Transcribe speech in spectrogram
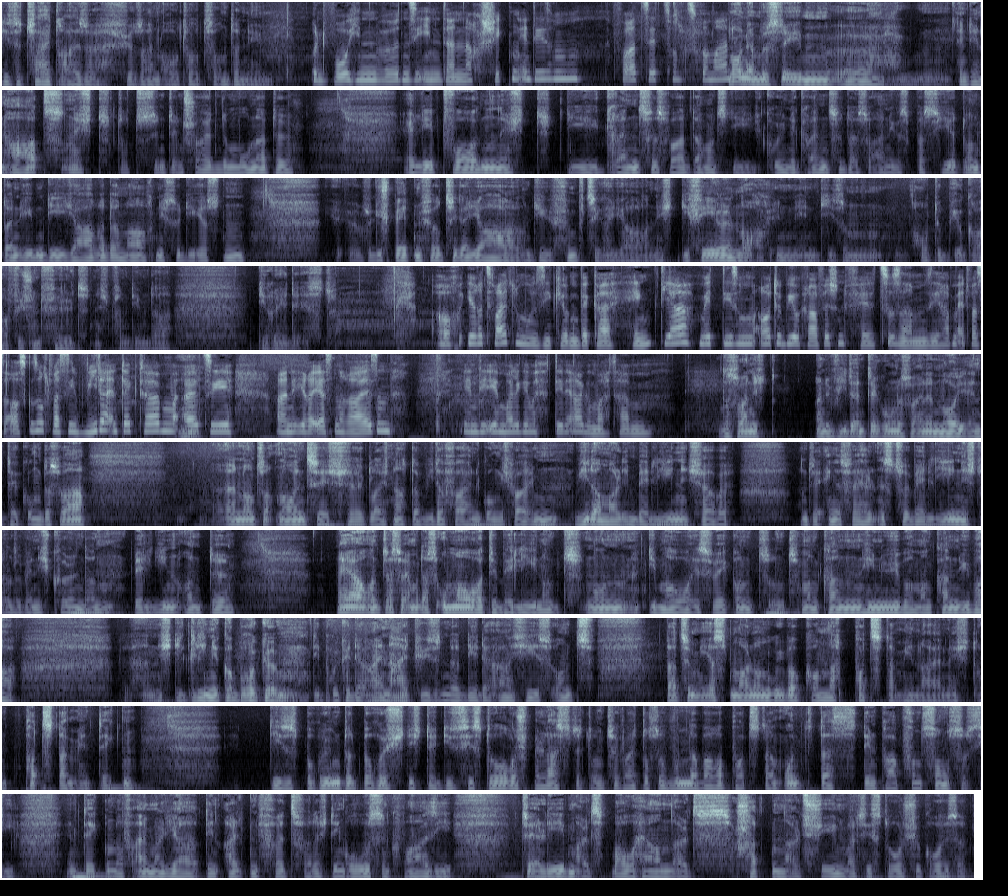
diese Zeitreise für seinen Autor zu unternehmen. Und wohin würden Sie ihn dann noch schicken in diesem Fortsetzungsroman? Nun, er müsste eben äh, in den Harz, nicht? Dort sind entscheidende Monate erlebt worden, nicht? Die Grenze, es war damals die grüne Grenze, da ist so einiges passiert und dann eben die Jahre danach, nicht so die ersten so die späten 40er Jahre und die 50er Jahre, nicht? Die fehlen noch in, in diesem autobiografischen Feld, nicht? Von dem da die Rede ist. Auch Ihre zweite Musik, Jürgen Becker, hängt ja mit diesem autobiografischen Feld zusammen. Sie haben etwas ausgesucht, was Sie wiederentdeckt haben, mhm. als Sie eine Ihrer ersten Reisen in die ehemalige DDR gemacht haben. Das war nicht eine Wiederentdeckung, das war eine Neuentdeckung. Das war 1990, äh, gleich nach der Wiedervereinigung. Ich war im, wieder mal in Berlin. Ich habe ein sehr enges Verhältnis zu Berlin, nicht, also wenn ich Köln, dann Berlin. Und äh, naja, und das war immer das ummauerte Berlin. Und nun, die Mauer ist weg und, und man kann hinüber, man kann über äh, nicht die Kliniker Brücke, die Brücke der Einheit, wie es in der DDR hieß, und da zum ersten Mal nun rüberkommen, nach Potsdam hinein, nicht? Und Potsdam entdecken dieses berühmte und berüchtigte, dieses historisch belastet und zugleich doch so wunderbare Potsdam und das, den Park von Sanssouci entdecken und auf einmal ja den alten Fritz Friedrich den Großen quasi zu erleben als Bauherrn, als Schatten, als Schemen, als historische Größe.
